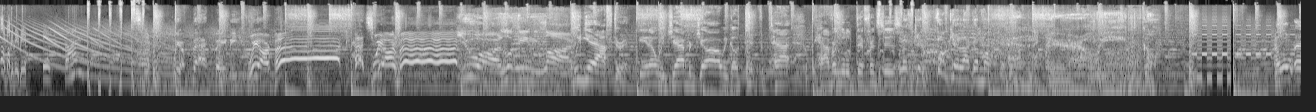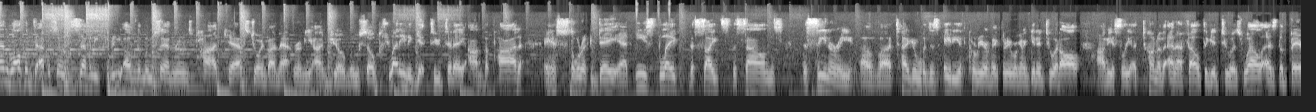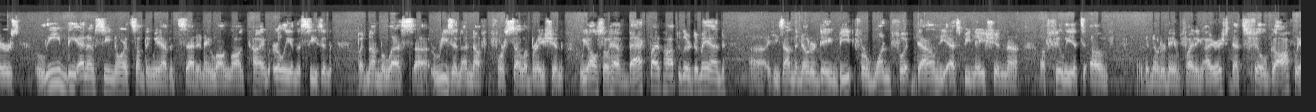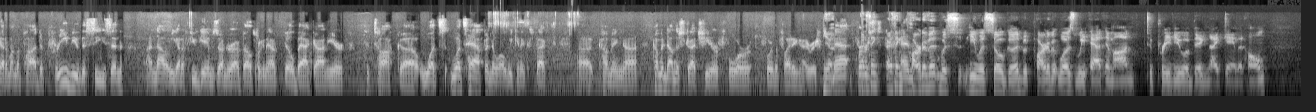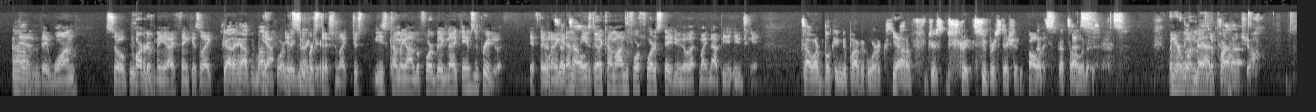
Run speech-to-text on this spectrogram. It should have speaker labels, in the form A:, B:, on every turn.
A: It's fun.
B: We are back, baby. We are back. That's we are back.
C: You are looking live.
D: We get after it. You know, we jabber jaw, we go tit for tat, we have our little differences.
B: Let's get funky like a monkey.
C: And here we go.
E: Hello and welcome to episode 73 of the Moose and Runes podcast. Joined by Matt Rooney, I'm Joe Musso. Plenty to get to today on the pod. A historic day at East Lake, the sights, the sounds, the scenery of uh, Tiger Woods' 80th career victory. We're going to get into it all. Obviously, a ton of NFL to get to as well as the Bears lead the NFC North, something we haven't said in a long, long time early in the season, but nonetheless, uh, reason enough for celebration. We also have back by popular demand. Uh, he's on the Notre Dame beat for One Foot Down, the SB Nation uh, affiliate of the Notre Dame Fighting Irish. That's Phil Goff. We had him on the pod to preview the season. Uh, now that we got a few games under our belt, we're going to have Phil back on here to talk uh, what's what's happened and what we can expect uh, coming uh, coming down the stretch here for for the Fighting Irish.
F: Yeah,
E: Matt, first,
F: I think I think
E: and-
F: part of it was he was so good, but part of it was we had him on to preview a big night game at home,
E: Uh-huh.
F: and they won. So part of me, I think, is like,
E: got to have him on
F: yeah,
E: before a
F: it's
E: big night game.
F: superstition. Like, just he's coming on before big night games to preview it. If they
E: That's-
F: win again,
E: how-
F: he's going to come on before Florida State, even though that might not be a huge game.
E: That's how our booking department works.
F: Yeah.
E: Out of just strict superstition.
F: Always.
E: That's, that's all it is.
F: when you're one man department
E: uh,
F: show.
